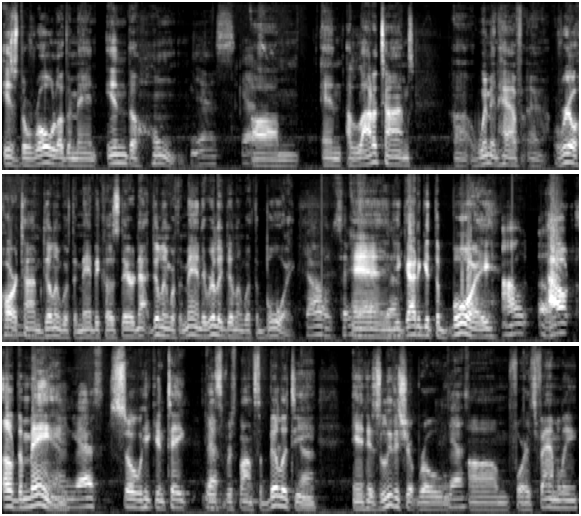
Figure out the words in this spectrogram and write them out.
is the role of the man in the home. Yes. Yes. Um, and a lot of times, uh, women have a real hard time dealing with the man because they're not dealing with the man; they're really dealing with the boy. Don't say that. And yeah. you got to get the boy out of out of the man and yes. so he can take his responsibility Yeah. In his leadership role Yes. um, for his family,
